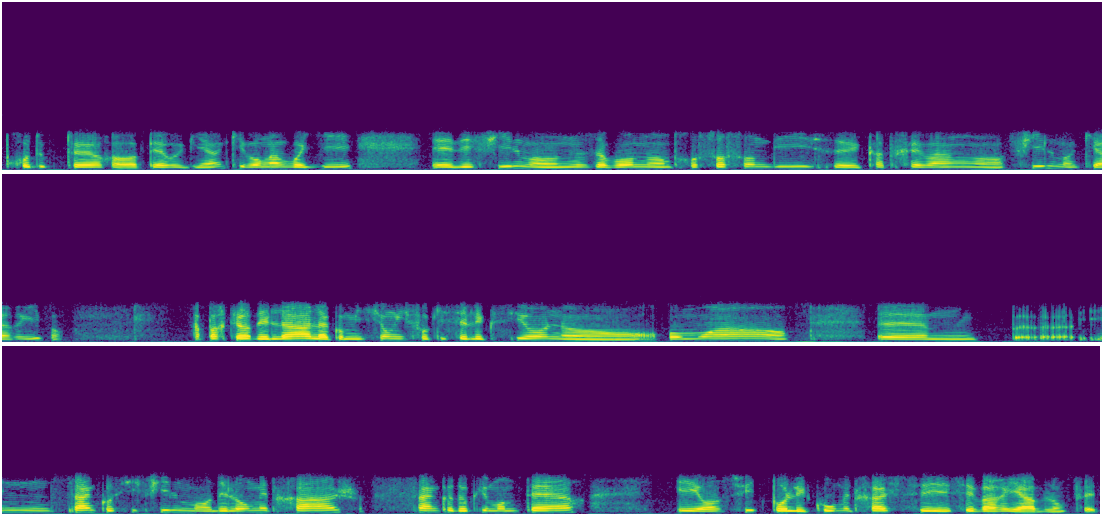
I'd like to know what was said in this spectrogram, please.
producteurs péruviens qui vont envoyer et des films. Nous avons entre 70 et 80 euh, films qui arrivent. À partir de là, la commission, il faut qu'il sélectionne euh, au moins euh, une, 5 ou 6 films de long métrage, 5 documentaires, et ensuite pour les courts métrages, c'est variable en fait.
